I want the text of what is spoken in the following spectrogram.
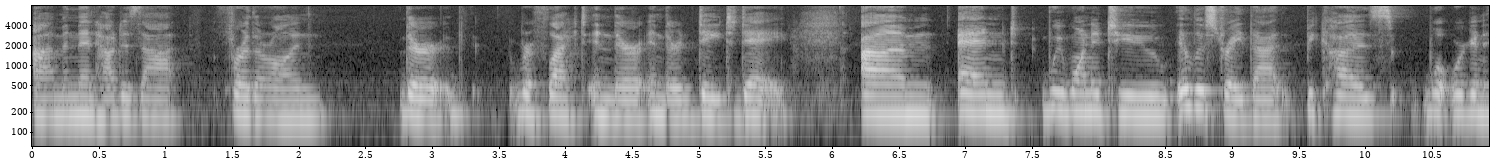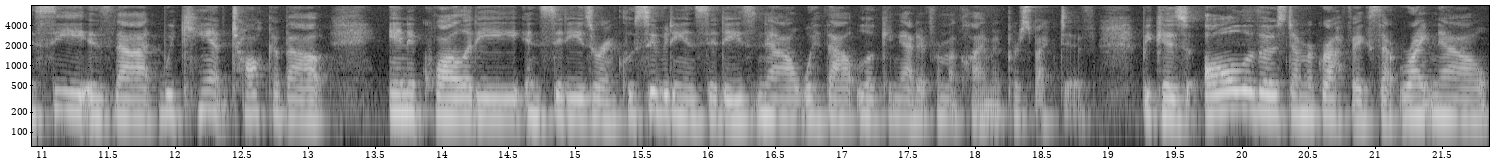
Um, and then how does that further on their reflect in their in their day to day um, and we wanted to illustrate that because what we're going to see is that we can't talk about inequality in cities or inclusivity in cities now without looking at it from a climate perspective. Because all of those demographics that right now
